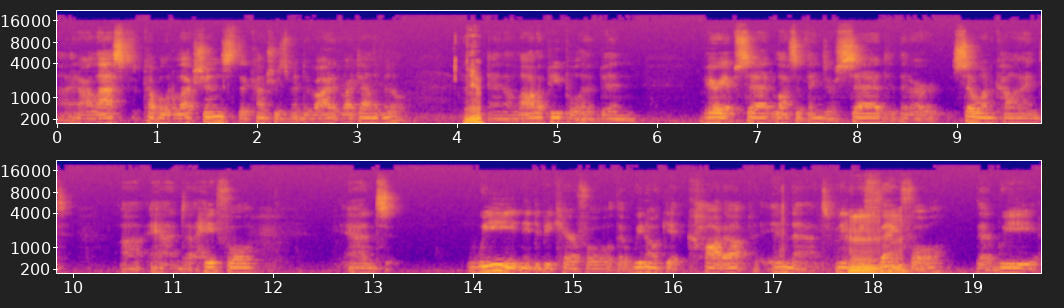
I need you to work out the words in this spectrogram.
Uh, in our last couple of elections, the country's been divided right down the middle. And a lot of people have been very upset. Lots of things are said that are so unkind uh, and uh, hateful. And we need to be careful that we don't get caught up in that. We need to be mm-hmm. thankful that we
